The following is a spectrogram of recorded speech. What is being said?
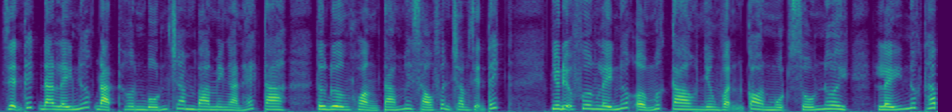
diện tích đã lấy nước đạt hơn 430.000 ha, tương đương khoảng 86% diện tích. Nhiều địa phương lấy nước ở mức cao nhưng vẫn còn một số nơi lấy nước thấp.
